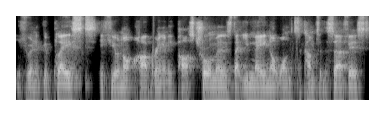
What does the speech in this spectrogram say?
If you're in a good place, if you're not harboring any past traumas that you may not want to come to the surface,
